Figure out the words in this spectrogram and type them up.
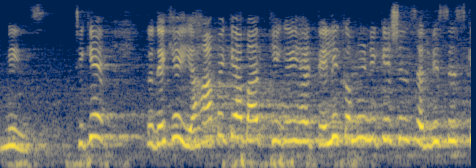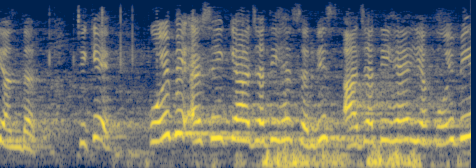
means. ठीक है? तो देखिए, यहाँ पे क्या बात की गई है? टेली कम्युनिकेशन सर्विसेज़ के अंदर, ठीक है? कोई भी ऐसी क्या आ जाती है? सर्विस आ जाती है या कोई भी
